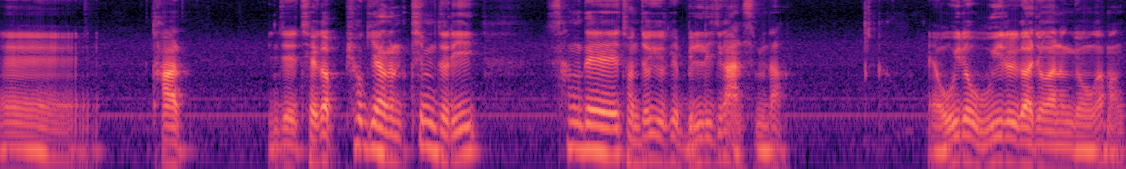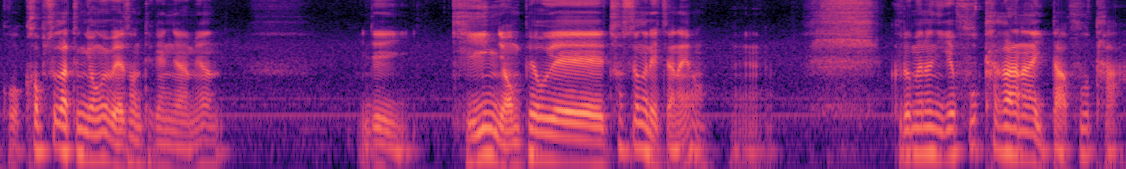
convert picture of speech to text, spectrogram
예, 다 이제 제가 표기한 팀들이 상대 전적이 그렇게 밀리지가 않습니다. 예, 오히려 우위를 가져가는 경우가 많고 컵스 같은 경우에 왜 선택했냐면 이제 긴 연패 후에 첫 승을 했잖아요. 예. 그러면은 이게 후타가 하나 있다. 후타.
